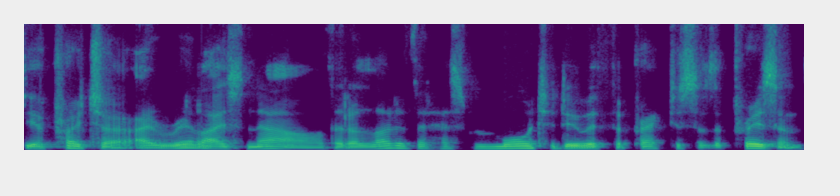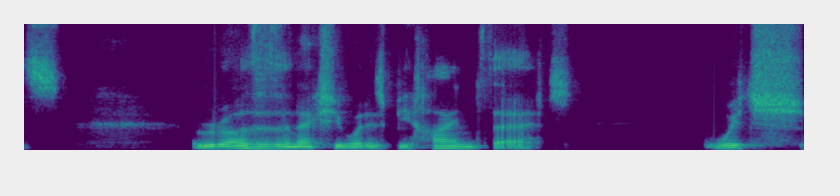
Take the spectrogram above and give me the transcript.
the approach, I realize now that a lot of that has more to do with the practice of the presence rather than actually what is behind that, which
